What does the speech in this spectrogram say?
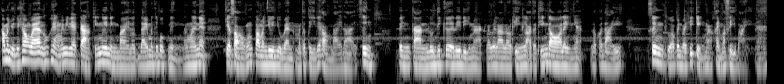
ถ้ามันอยู่ในช่องแวนคู่แข่งไม่มีเรียกาดทิ้งมือหนึ่งใบแล้วไดมันจะบวกหนึ่งดังนั้นเนี่ยเกรดสองตอนมันยืนอยู่แวนมันจะตีได้สองไดได้ ซึ่ง เป็นการรุนทิกเกอร์ได้ดีมาก แล้วเวลาเราทิ้งเราอาจจะทิ้งดออะไรอย่างเงี้ยแล้วก็ไดซึ่งถือว่าเป็นใบที่เก่งมากใส่มาสี่ใบนะ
